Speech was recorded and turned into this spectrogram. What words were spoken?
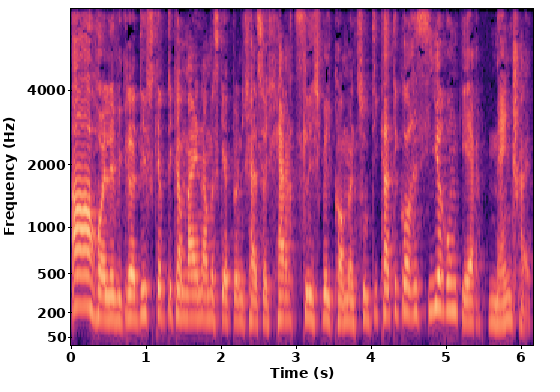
Ah, hallo liebe Kreativskeptiker, mein Name ist Gabby und ich heiße euch herzlich willkommen zu die Kategorisierung der Menschheit.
